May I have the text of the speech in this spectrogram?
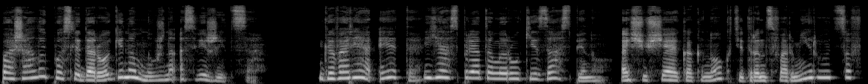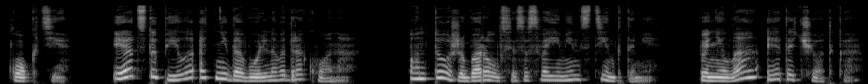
пожалуй, после дороги нам нужно освежиться. Говоря это, я спрятала руки за спину, ощущая, как ногти трансформируются в когти, и отступила от недовольного дракона. Он тоже боролся со своими инстинктами. Поняла это четко.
